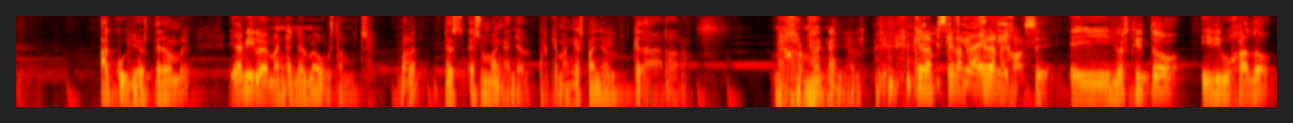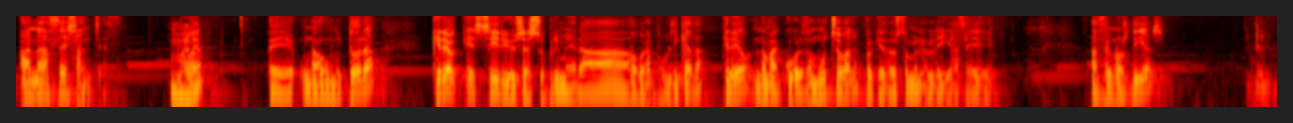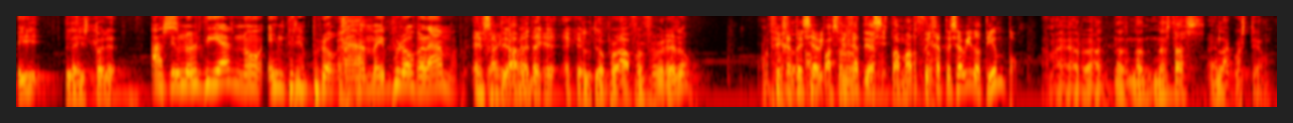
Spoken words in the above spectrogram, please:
acuñó este nombre. Y a mí lo de mangañol me gusta mucho. ¿Vale? Entonces es un mangañol, porque manga español queda raro. Mejor mangañol. Queda, mejor. Sí. Y lo ha escrito y dibujado Ana C. Sánchez. Vale. Eh, una autora. Creo que Sirius es su primera obra publicada. Creo, no me acuerdo mucho, ¿vale? Porque todo esto me lo leí hace, hace unos días. Y la historia. Hace unos días no, entre programa y programa. Efectivamente, Exactamente. que, es que el último programa fue en febrero. Han Fíjate, pasado- si ha, han pasado unos fíjate, días si, hasta marzo. fíjate si ha habido tiempo. No, no- no estás en la cuestión.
